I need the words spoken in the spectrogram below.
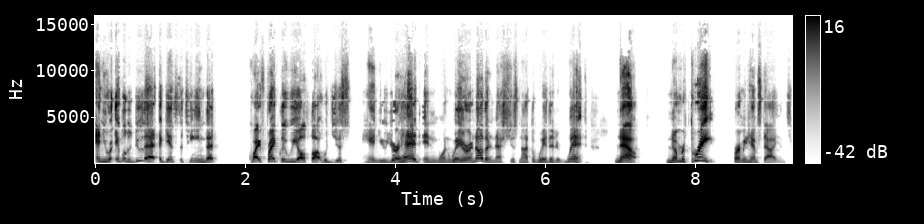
And you were able to do that against a team that, quite frankly, we all thought would just hand you your head in one way or another. And that's just not the way that it went. Now, number three, Birmingham Stallions.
